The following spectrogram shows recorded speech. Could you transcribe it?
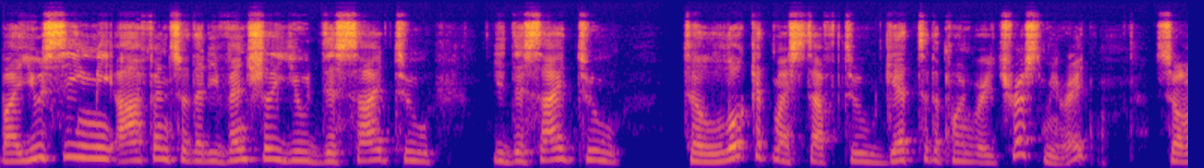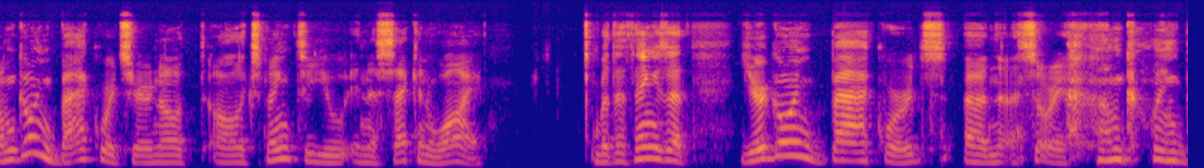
by you seeing me often so that eventually you decide to you decide to to look at my stuff to get to the point where you trust me right? So I'm going backwards here and I'll, I'll explain to you in a second why. But the thing is that you're going backwards uh, no, sorry I'm going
